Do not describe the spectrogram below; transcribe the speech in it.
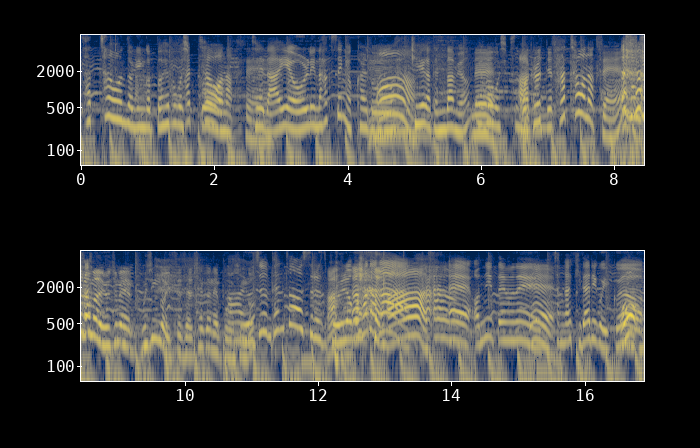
사차원적인 것도 해보고 싶고 사차원 학생. 제 나이에 어울리는 학생 역할도 아. 기회가 된다면 네. 해보고 싶습니다. 아, 그럴 때 4차원 학생. 드라마 요즘에 보신 거 있으세요? 최근에 보신 아, 거? 요즘 펜트하우스를 아. 보려고 하다가 아, 네, 언니 때문에 네. 잠깐 기다리고 있고요. 어.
